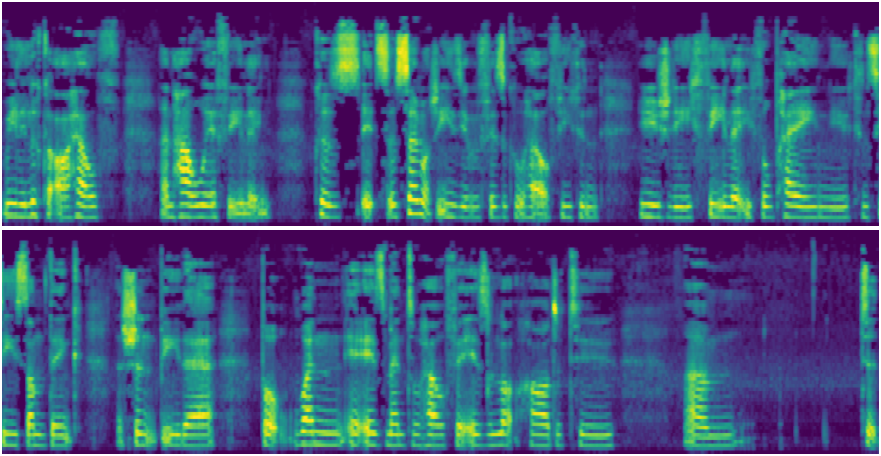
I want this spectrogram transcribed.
really look at our health and how we're feeling because it's, so much easier with physical health. You can usually feel it, you feel pain, you can see something that shouldn't be there. But when it is mental health, it is a lot harder to um, to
